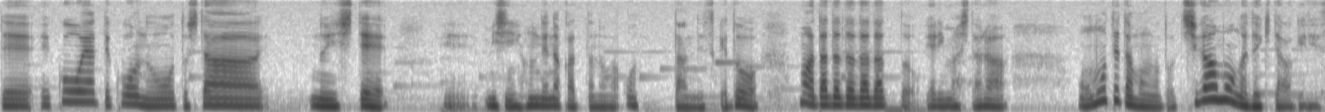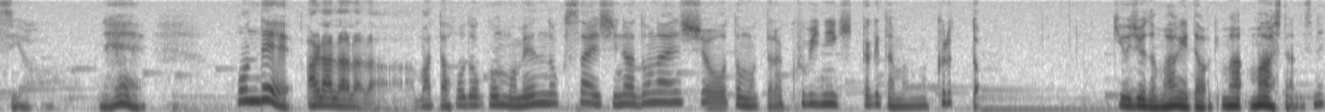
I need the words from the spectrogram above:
でこうやってこう縫おうと下縫いして、えー、ミシン踏んでなかったのがおったんですけどまあダダダダダッとやりましたら思ってたものと違うもんができたわけですよ。ねほんであららららまたほどくんもめんどくさいしなどないしようと思ったら首に引っ掛けたままくるっと90度曲げたわけ、ま、回したんですね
